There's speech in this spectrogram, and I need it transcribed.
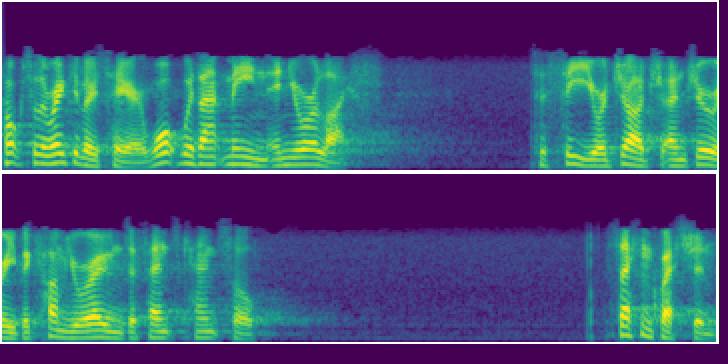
Talk to the regulars here. What would that mean in your life? To see your judge and jury become your own defense counsel. Second question.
